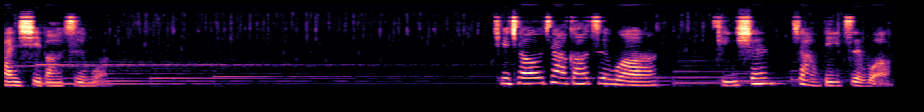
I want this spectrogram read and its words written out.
干细胞自我，祈求较高自我，提升较低自我，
